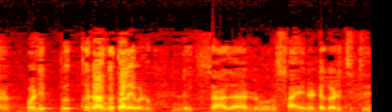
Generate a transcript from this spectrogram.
அர்ப்பணிப்புக்கு நாங்க தலைவனும். இன்றைக்கு சாதாரண ஒரு சயனட்டை கடிச்சிட்டு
